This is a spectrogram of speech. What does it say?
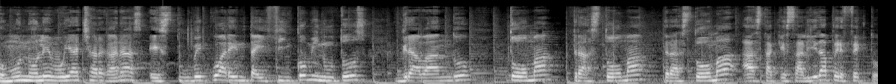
¿Cómo no le voy a echar ganas? Estuve 45 minutos grabando toma tras toma tras toma hasta que saliera perfecto.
